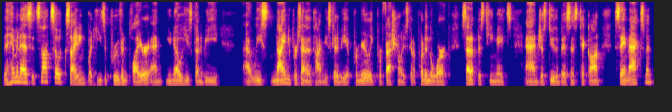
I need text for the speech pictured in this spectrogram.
The Jimenez, it's not so exciting, but he's a proven player, and you know he's going to be at least 90% of the time. He's going to be a Premier League professional. He's going to put in the work, set up his teammates, and just do the business, tick on. St. Maximin,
